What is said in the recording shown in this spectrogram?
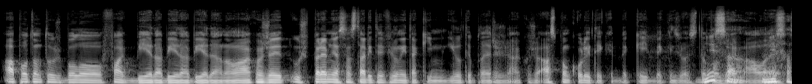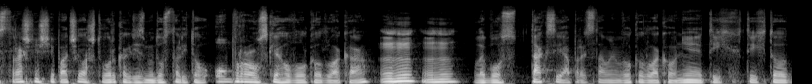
A potom to už bolo fakt bieda, bieda, bieda. No akože už pre mňa sa stali tie filmy takým guilty pleasure, že akože aspoň kvôli tej Kate Beckinsale si to mne pozriem, sa, ale... Mne sa strašne ešte páčila štvorka, kde sme dostali toho obrovského vlkodlaka, uh-huh, uh-huh. lebo tak si ja predstavujem vlkodlakov, nie tých, týchto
